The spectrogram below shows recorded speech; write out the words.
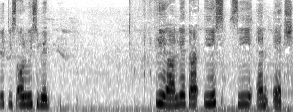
it is always with yeah, letter is C and H.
